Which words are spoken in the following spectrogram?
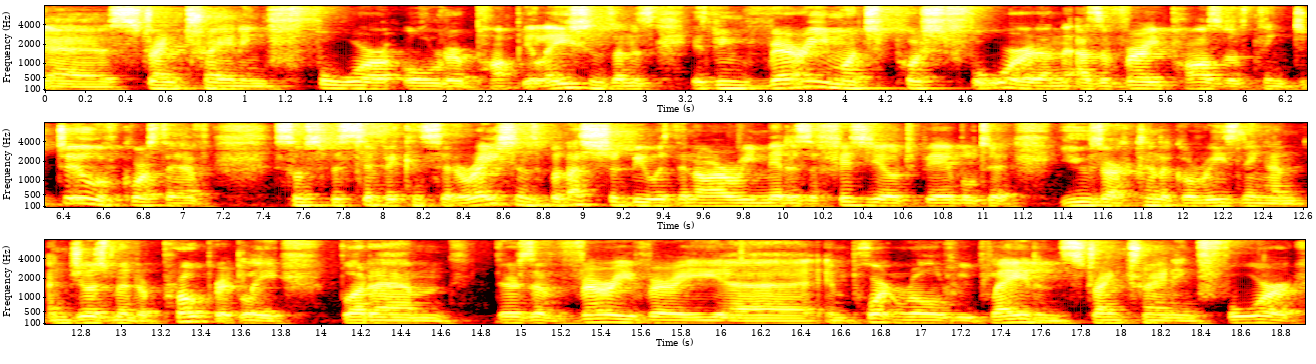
uh, strength training for older populations, and it's, it's been very much pushed forward and as a very positive thing to do. Of course, they have some specific considerations, but that should be within our remit as a physio to be able to use our clinical reasoning and, and judgment appropriately. But um, there's a very, very uh, important role to be played in strength training for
